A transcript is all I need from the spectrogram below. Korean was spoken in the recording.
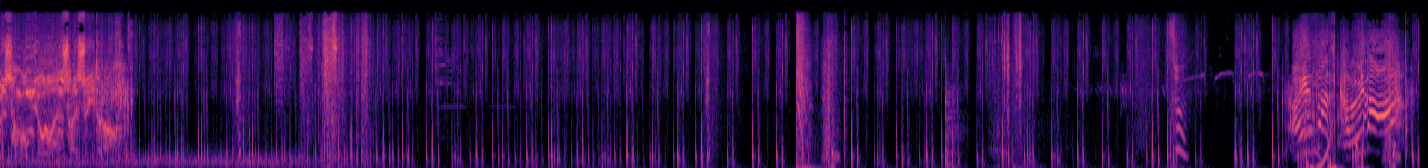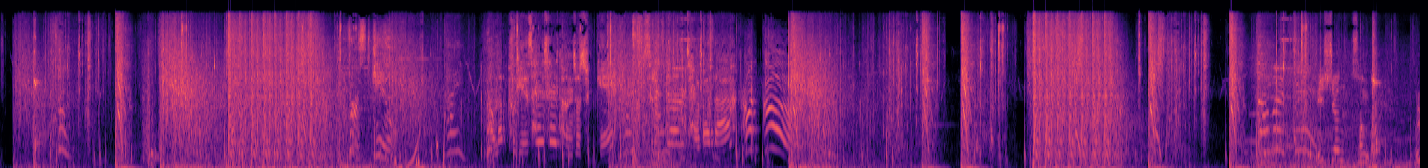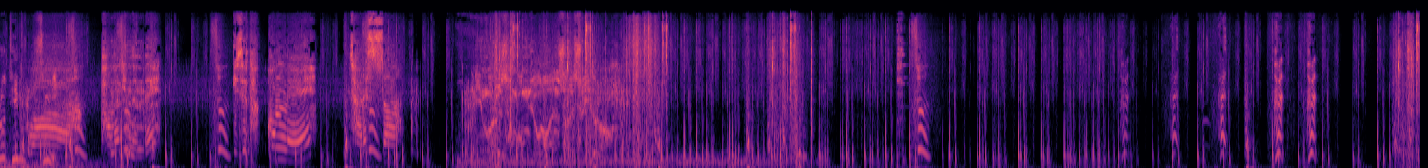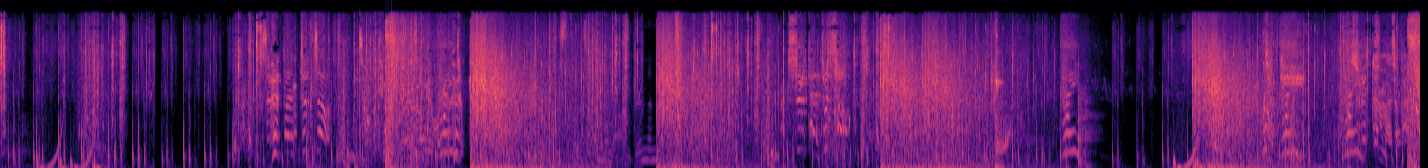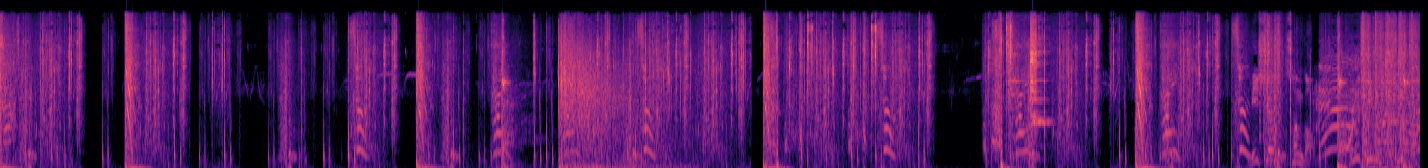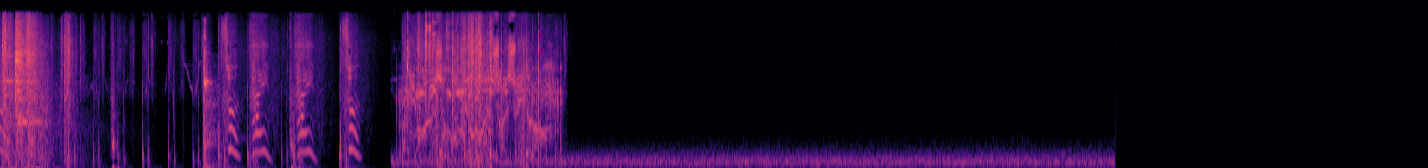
임무를 성공적으로 완수할 수 있도록 손. 아이언탄 갑니다. First kill. 하이. 안 아프게 살살 던져줄게. 수류탄 잘 받아. 미션 성공. 블루팀 승리. 와, 반하겠는데? 손. 이제 다 컸네. 잘했어. 임무를 성공적으로 완 미션 성공. 아! 블루팀 승리. 손 타임 타임 손. 임무를 성공.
